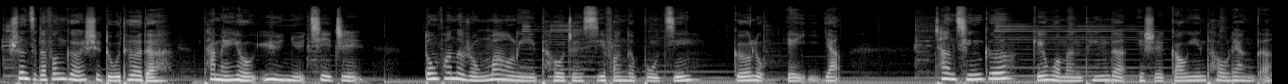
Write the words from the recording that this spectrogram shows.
顺子的风格是独特的，她没有玉女气质。东方的容貌里透着西方的不羁，歌路也一样，唱情歌给我们听的也是高音透亮的。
